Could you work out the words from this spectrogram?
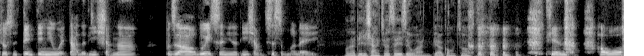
就是奠定你伟大的理想啦。不知道路易斯，你的理想是什么嘞？我的理想就是一直玩，不要工作。天哪，好哦。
